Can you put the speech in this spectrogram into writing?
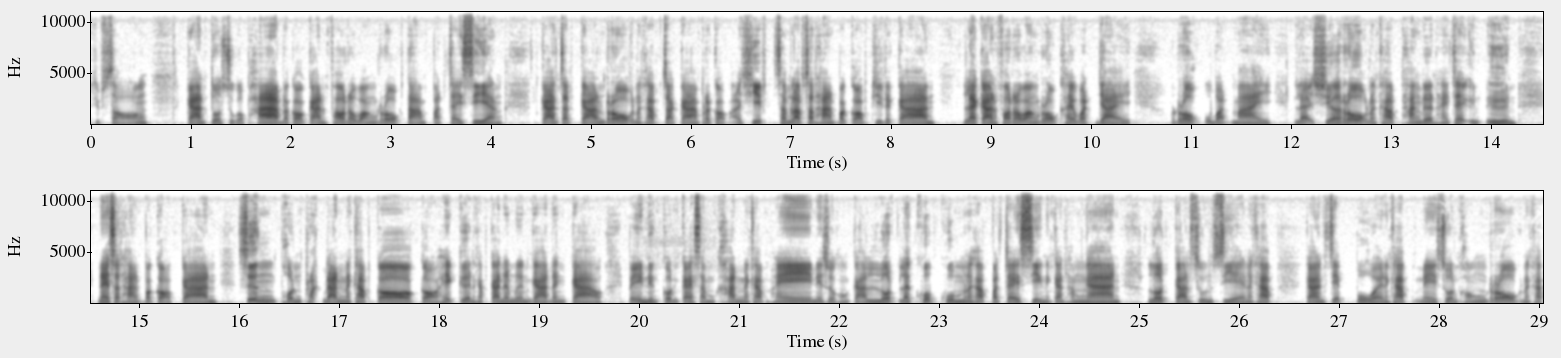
2562 การตรวจสุขภาพ แล้วก็การเฝ้าระวังโรคตามปัจจัยเสี่ยง การจัดการโรคนะครับจากการประกอบอาชีพสำหรับสถานประกอบกิจการ และการเฝ้าระวังโรคไข้หวัดใหญ่ โรคอุบัติใหม่ และเชื้อโรคนะครับทางเดินหายใจอื่น ๆ ในสถานประกอบการ ซึ่งผลผลักดันนะครับก็ก่อให้เกิดครับการดำเนินการดังกล่าว เป็นอีกหนึ่งกลไกสำคัญนะครับให้ในส่วนของการลดและควบคุมนะครับปัจจัยเสี่ยงในการทำงาน ลดการสูญเสียนะครับการเจ็บป่วยนะครับในส่วนของโรคนะครับ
